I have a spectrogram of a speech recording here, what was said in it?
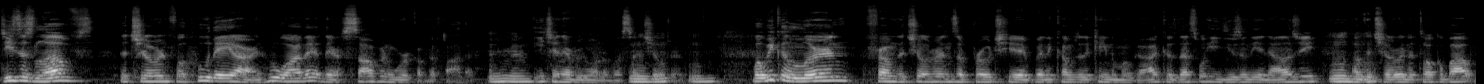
Jesus loves the children for who they are. And who are they? They're a sovereign work of the Father. Amen. Each and every one of us are Mhm, children. mhm. But we can learn from the children's approach here when it comes to the kingdom of God, because that's what he's using the analogy of the Mhm. children to talk about.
